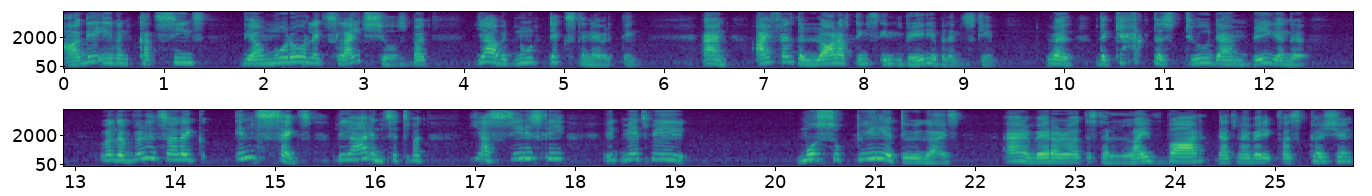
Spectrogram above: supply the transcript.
are they even cutscenes? They are more or like slideshows, but yeah, with no text and everything. And I felt a lot of things invariable in this game. Well, the characters too damn big and the well the villains are like insects. They are insects, but yeah, seriously, it makes me more superior to you guys. And where on earth is the life bar? That's my very first question.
